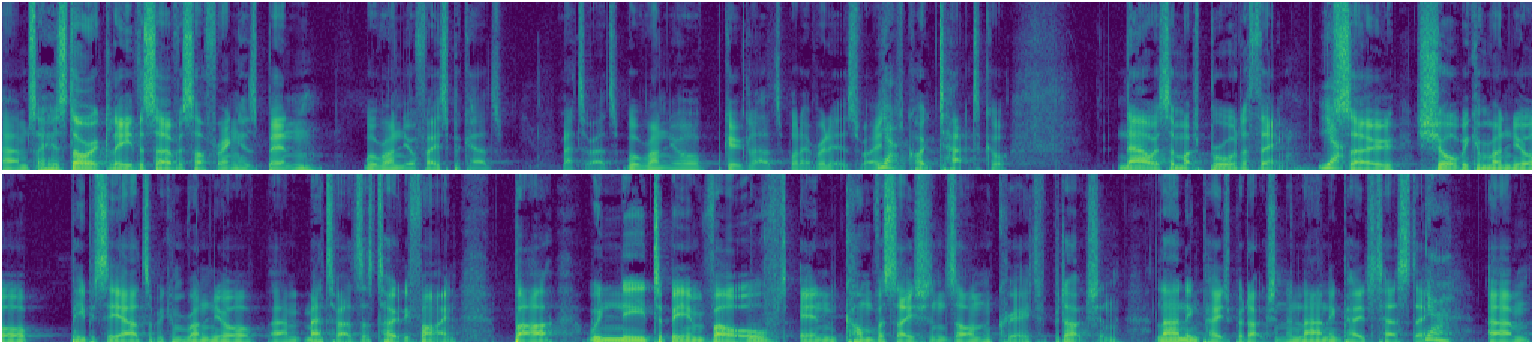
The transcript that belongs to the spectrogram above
Um, so historically, the service offering has been we'll run your Facebook ads, Meta ads, we'll run your Google ads, whatever it is, right? Yeah. It's quite tactical. Now it's a much broader thing. Yeah. So sure, we can run your PPC ads or we can run your um, Meta ads. That's totally fine. But we need to be involved in conversations on creative production, landing page production, and landing page testing. Yeah. Um,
